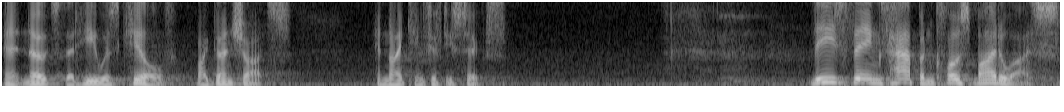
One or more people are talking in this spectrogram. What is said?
And it notes that he was killed by gunshots in 1956. These things happen close by to us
